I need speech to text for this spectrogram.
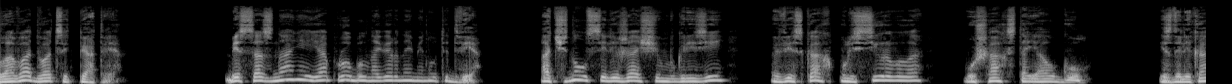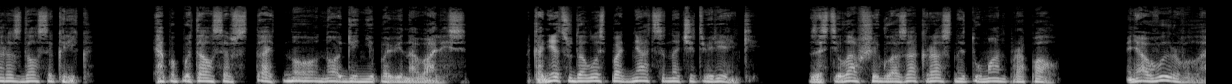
Глава двадцать пятая. Без сознания я пробыл, наверное, минуты две. Очнулся лежащим в грязи, в висках пульсировало, в ушах стоял гул. Издалека раздался крик. Я попытался встать, но ноги не повиновались. Наконец удалось подняться на четвереньки. Застилавший глаза красный туман пропал. Меня вырвало,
